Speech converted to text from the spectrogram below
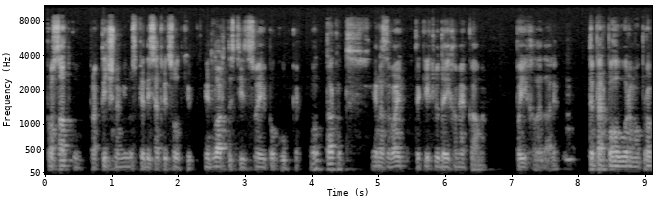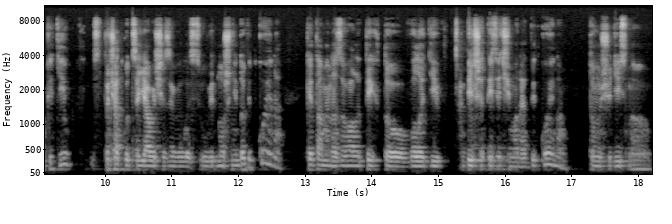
просадку практично мінус 50% від вартості своєї покупки. От так от і називають таких людей хом'яками. Поїхали далі. Тепер поговоримо про китів. Спочатку це явище з'явилось у відношенні до біткоїна. Китами називали тих, хто володів більше тисячі монет біткоїна тому що дійсно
